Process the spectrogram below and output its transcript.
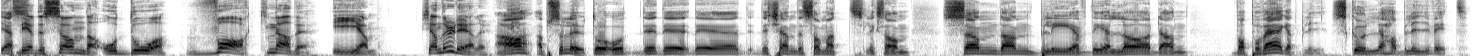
Yes. blev det söndag och då vaknade EM. Kände du det eller? Ja, absolut. Och, och det, det, det, det kändes som att liksom, söndagen blev det lördagen var på väg att bli, skulle ha blivit,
